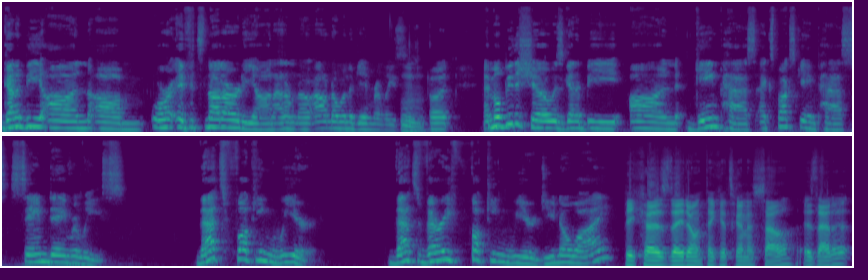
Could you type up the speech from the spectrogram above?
gonna be on, um, or if it's not already on, I don't know. I don't know when the game releases, Mm. but MLB the Show is gonna be on Game Pass, Xbox Game Pass, same day release. That's fucking weird. That's very fucking weird. Do you know why? because they don't think it's gonna sell. Is that it?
